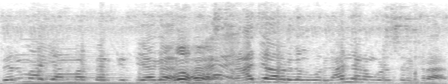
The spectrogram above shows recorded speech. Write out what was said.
பெருமாள் அம்மா பெருக்கிருத்தியாக ராஜா அவர்கள் ஒரு காஞ்சானம் கொடுத்திருக்கிறார்.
